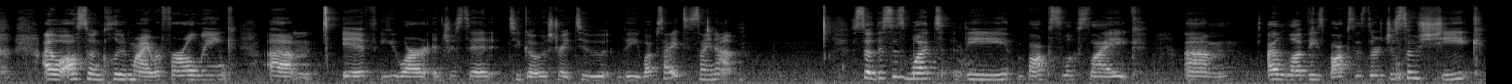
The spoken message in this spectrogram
I will also include my referral link um, if you are interested to go straight to the website to sign up. So this is what the box looks like. Um, I love these boxes. They're just so chic.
